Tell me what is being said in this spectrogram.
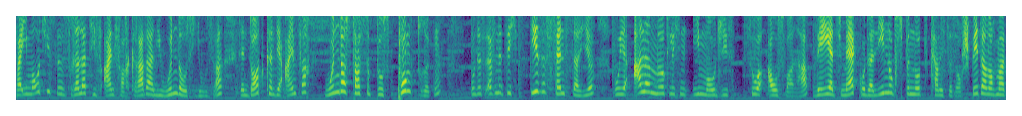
Bei Emojis ist es relativ einfach, gerade an die Windows-User, denn dort könnt ihr einfach Windows-Taste plus Punkt drücken und es öffnet sich dieses Fenster hier, wo ihr alle möglichen Emojis zur Auswahl habt. Wer jetzt Mac oder Linux benutzt, kann ich das auch später nochmal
